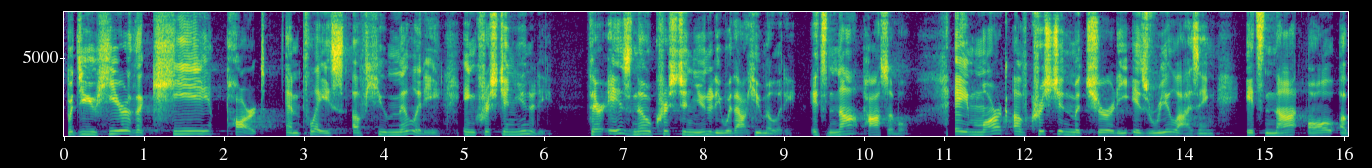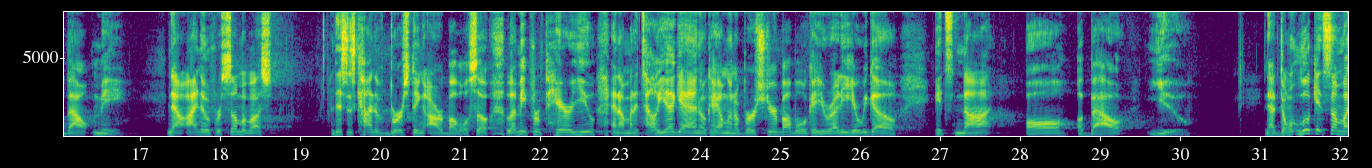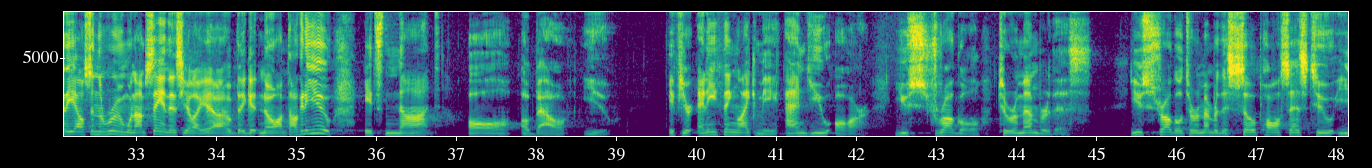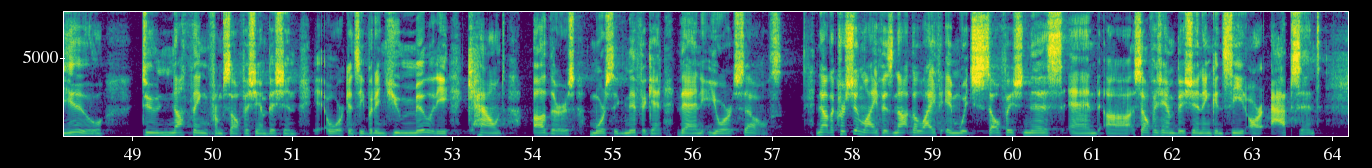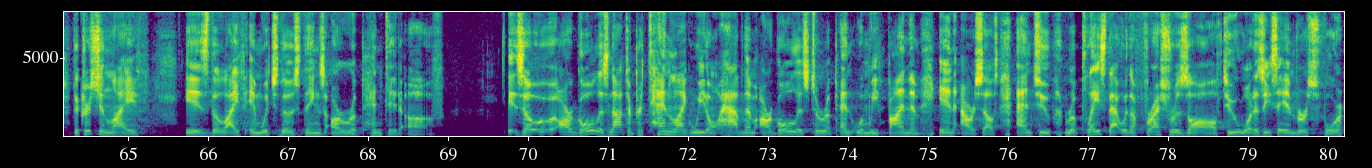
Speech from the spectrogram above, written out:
But do you hear the key part and place of humility in Christian unity. There is no Christian unity without humility, it's not possible. A mark of Christian maturity is realizing it's not all about me. Now, I know for some of us, this is kind of bursting our bubble. So let me prepare you, and I'm gonna tell you again, okay? I'm gonna burst your bubble. Okay, you ready? Here we go. It's not all about you. Now, don't look at somebody else in the room when I'm saying this. You're like, yeah, I hope they get, no, I'm talking to you. It's not all about you. If you're anything like me, and you are, you struggle to remember this. You struggle to remember this. So Paul says to you, do nothing from selfish ambition eh, or conceit, but in humility count others more significant than yourselves. Now, the Christian life is not the life in which selfishness and uh, selfish ambition and conceit are absent. The Christian life is the life in which those things are repented of. So, our goal is not to pretend like we don't have them. Our goal is to repent when we find them in ourselves and to replace that with a fresh resolve to, what does he say in verse 4?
